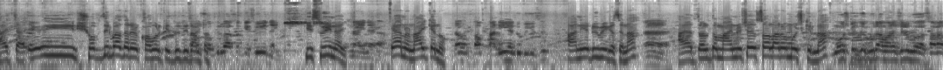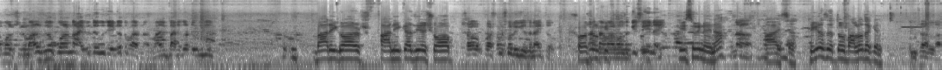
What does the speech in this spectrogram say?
আচ্ছা এই সবজির বাজারের খবর কি যদি দামটা তো? কিছুই নাই। কিছুই নাই? নাই নাই। কেন নাই কেন? সব ডুবে গেছে না? হ্যাঁ। আর তাহলে তো মানুষের চলারও মুশকিল না? মুশকিল যে পুরা মানুষের সারা মুশকিল। মানুষ তো কোন না তো বুঝে এটা তো পারে না। মানে বাড়ি ঘর ডুবে গেছে। বাড়িঘর পানি কাজে সব সব ফসল চলে গেছে নাই তো? ফসল কিছুই নাই। কিছুই নাই না? না। আচ্ছা ঠিক আছে তো ভালো থাকেন। ইনশাল্লাহ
